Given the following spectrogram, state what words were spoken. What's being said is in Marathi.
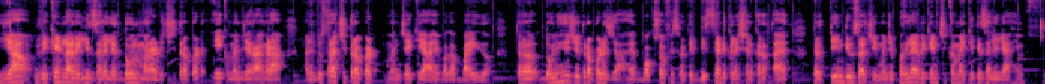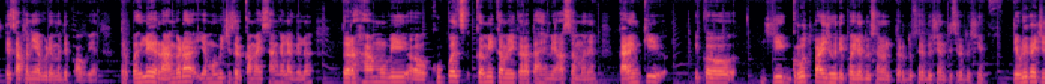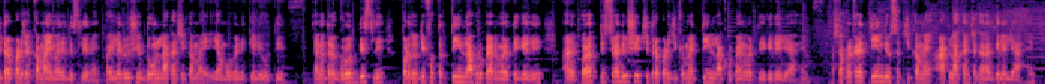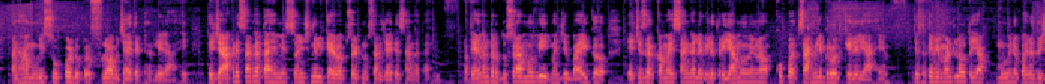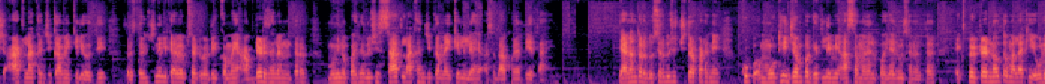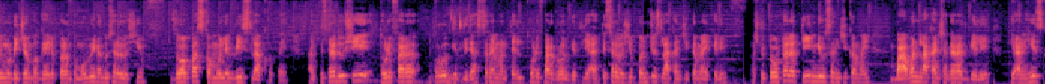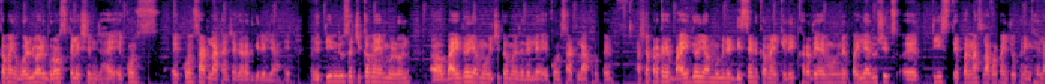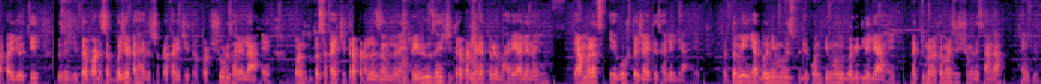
या विकेंडला रिलीज झालेले दोन मराठी चित्रपट एक म्हणजे रांगडा आणि दुसरा चित्रपट म्हणजे की आहे बघा बाईग तर दोन्ही चित्रपट जे आहेत बॉक्स ऑफिसवरती डिसेंट कलेक्शन करत आहेत. तर तीन दिवसाची म्हणजे पहिल्या विकेंडची कमाई किती झालेली आहे तेच आपण या व्हिडिओमध्ये पाहूयात. तर पहिले रांगडा या मूवीची जर कमाई सांगायला गेलं तर हा मूवी खूपच कमी कमाई करत आहे मी असं म्हणेन. कारण की एक जी ग्रोथ पाहिजे होती पहिल्या दिवसानंतर दुसऱ्या दिवशी आणि तिसऱ्या दिवशी तेवढी काही चित्रपटाच्या कमाईमध्ये दिसली नाही. पहिल्या दिवशी दोन लाखाची कमाई या मूवीने केली होती. त्यानंतर ग्रोथ दिसली परंतु ती फक्त तीन लाख रुपयांवरती गेली आणि परत तिसऱ्या दिवशी चित्रपटाची कमाई तीन लाख रुपयांवरती गेलेली आहे. अशा प्रकारे तीन दिवसाची कमाई आठ लाखांच्या घरात गेलेली आहे आणि हा मूवी सुपर डुपर फ्लॉप जे आहे ते ठरलेला आहे. हे जे आकडे सांगत आहे मी संशनील काय वेबसाईटनुसार जे आहे ते सांगत आहे. आता यानंतर दुसरा मूवी म्हणजे बाईग याची जर कमाई सांगायला गेली तर या मूवीनं खूप चांगली ग्रोथ केलेली आहे. जसं की मी म्हटलं होतं या मूवीनं पहिल्या दिवशी आठ लाखांची कमाई केली होती. तर संशनील या वेबसाईटवरती कमाई अपडेट झाल्यानंतर मूवीनं पहिल्या दिवशी सात लाखांची कमाई केलेली आहे असं दाखवण्यात येत आहे. त्यानंतर दुसऱ्या दिवशी चित्रपटाने खूप मोठी जंप घेतली मी असं म्हणेल पहिल्या दिवसानंतर. एक्सपेक्टेड नव्हतं मला की एवढी मोठी जंप घेईल परंतु मूवीनं दुसऱ्या दिवशी जवळपास कमवले वीस लाख रुपये. आणि तिसऱ्या दिवशी थोडीफार ग्रोथ घेतली जास्त नाही म्हणता येईल थोडीफार ग्रोथ घेतली. आणि तिसऱ्या दिवशी पंचवीस लाखांची कमाई केली. अशी टोटल तीन दिवसांची कमाई बावन्न लाखांच्या घरात गेली. आणि हीच कमाई वर्ल्ड वाईड ग्रॉस कलेक्शन जे आहे एकोणस एकोणसाठ लाखांच्या घरात गेलेली आहे. म्हणजे तीन दिवसाची कमाई मिळून बायग या मूवीची कमाई झालेली आहे एकोणसाठ लाख रुपये. अशा प्रकारे बायग या मूवीने डिसेंट कमाई केली. खरं तर या मूवीने पहिल्या दिवशीच तीस ते पन्नास लाख रुपयांची ओपनिंग घ्यायला पाहिजे होती. जसं चित्रपटाचं बजेट आहे तशा प्रकारे चित्रपट शूट झालेला आहे. परंतु तसं काही चित्रपटाला जमलं नाही. रिव्ह्यूजही चित्रपटाला काही तेवढे भारी आले नाही. त्यामुळेच ही गोष्ट जी आहे ती झालेली आहे. तर तुम्ही या दोन्ही मूवीजपैकी कोणती मूवी बघितलेली आहे नक्की मला कमेंट सेक्शनमध्ये सांगा. थँक्यू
